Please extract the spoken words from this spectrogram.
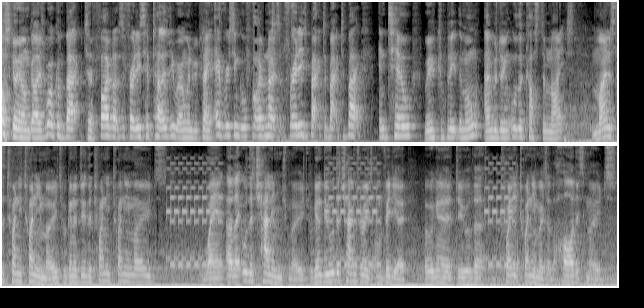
What's going on guys? Welcome back to Five Nights at Freddy's Heptalogy where I'm going to be playing every single Five Nights at Freddy's back to back to back until we complete them all and we're doing all the custom nights minus the 2020 modes. We're going to do the 2020 modes when, uh, like all the challenge modes. We're going to do all the challenge modes on video but we're going to do all the 2020 modes, like the hardest modes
